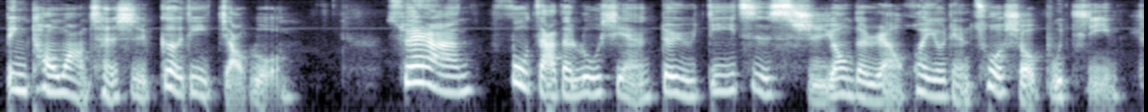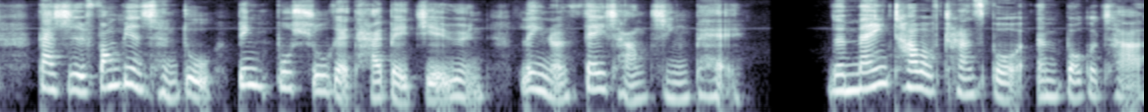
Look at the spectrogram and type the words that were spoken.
并通往城市各地角落。虽然复杂的路线对于第一次使用的人会有点措手不及，但是方便程度并不输给台北捷运，令人非常敬佩。The main type of transport in Bogota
